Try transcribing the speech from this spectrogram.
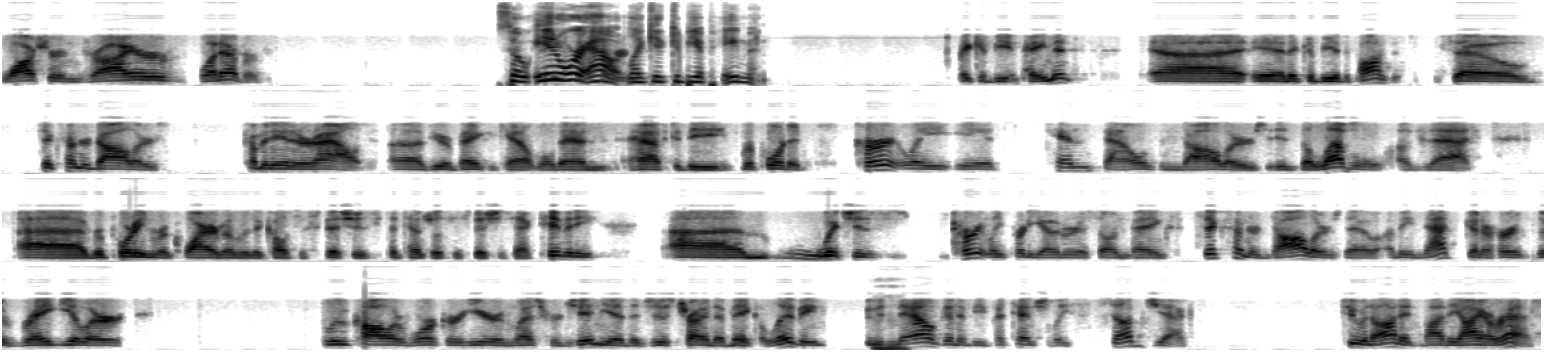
washer and dryer, whatever. So, in or out? Like it could be a payment. It could be a payment, uh, and it could be a deposit. So six hundred dollars coming in or out of your bank account will then have to be reported. Currently, it's ten thousand dollars is the level of that uh, reporting requirement, what they call suspicious potential suspicious activity, um, which is currently pretty onerous on banks. Six hundred dollars, though, I mean that's going to hurt the regular blue collar worker here in West Virginia that's just trying to make a living, who's Mhm. now going to be potentially subject to an audit by the IRS.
